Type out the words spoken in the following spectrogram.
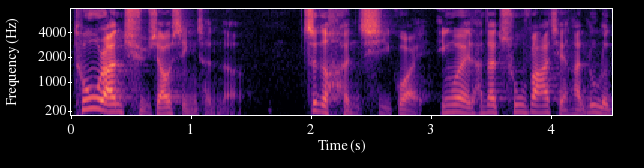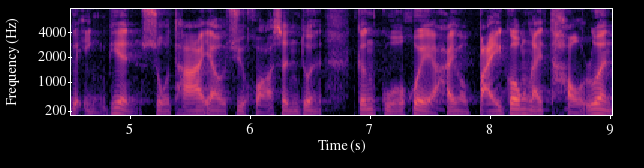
突然取消行程了。这个很奇怪，因为他在出发前还录了个影片，说他要去华盛顿跟国会还有白宫来讨论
